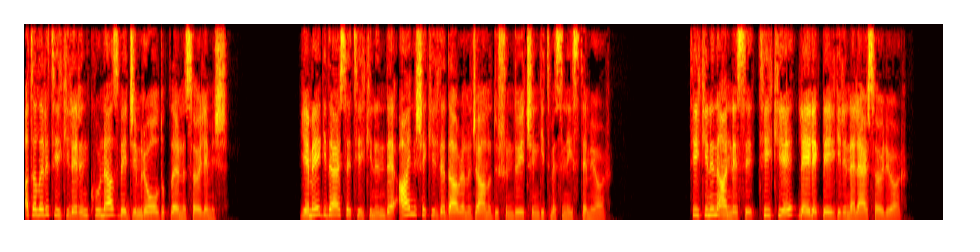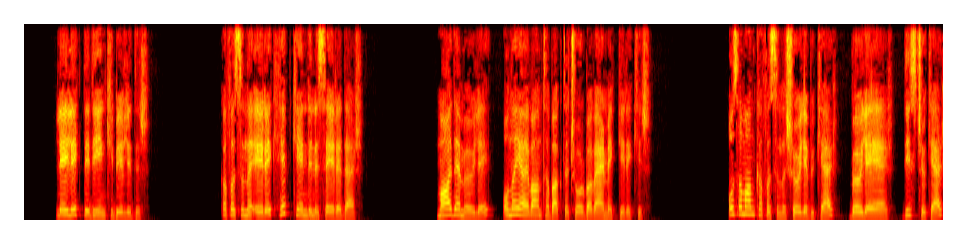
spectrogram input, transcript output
Ataları tilkilerin kurnaz ve cimri olduklarını söylemiş. Yemeğe giderse tilkinin de aynı şekilde davranacağını düşündüğü için gitmesini istemiyor. Tilkinin annesi, tilkiye, leylekle ilgili neler söylüyor? Leylek dediğin kibirlidir. Kafasını eğerek hep kendini seyreder. Madem öyle, ona yayvan tabakta çorba vermek gerekir. O zaman kafasını şöyle büker, böyle eğer, diz çöker,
